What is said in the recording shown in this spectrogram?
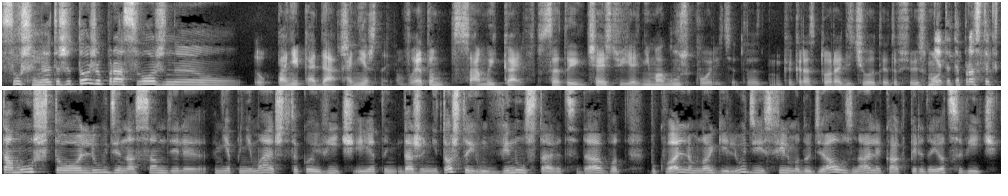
Слушай, ну это же тоже про сложную... Ну, пони... Да, конечно. В этом самый кайф. С этой частью я не могу спорить. Это как раз то, ради чего ты это все и смотришь. Нет, это просто к тому, что люди на самом деле не понимают, что такое ВИЧ. И это даже не то, что им в вину ставится, да. Вот буквально многие люди из фильма Дудя узнали, как передается ВИЧ.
